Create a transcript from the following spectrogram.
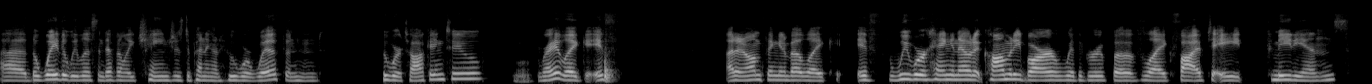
uh the way that we listen definitely changes depending on who we're with and who we're talking to, mm, right? Like if I don't know, I'm thinking about like if we were hanging out at comedy bar with a group of like 5 to 8 comedians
